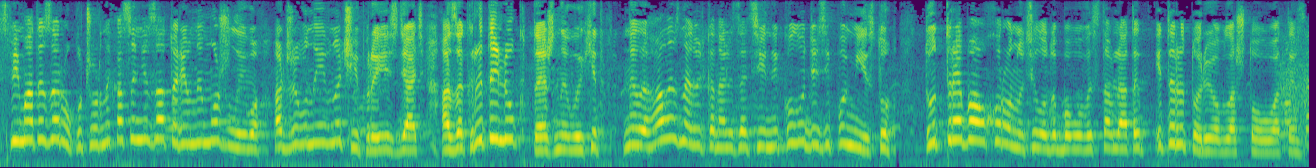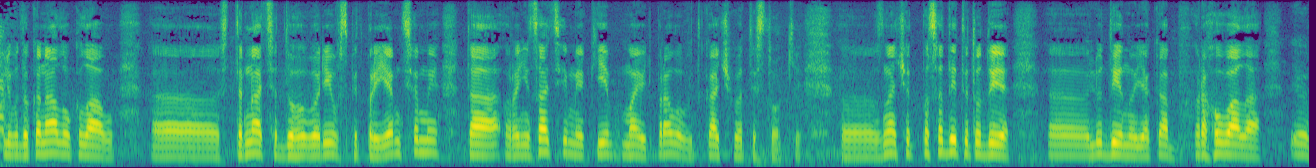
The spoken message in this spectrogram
Спіймати за руку чорних асенізаторів неможливо, адже вони і вночі приїздять. А закритий люк теж не вихід. Нелегали знайдуть каналізаційний колодязь і по місту. Тут треба охорону цілодобово виставляти і територію облаштовувати. Водоканал уклав е, 13 договорів з підприємцями та організаціями, які мають право відкачувати стоки. Е, Значить, посадити туди е, людину, яка б рахувала е,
